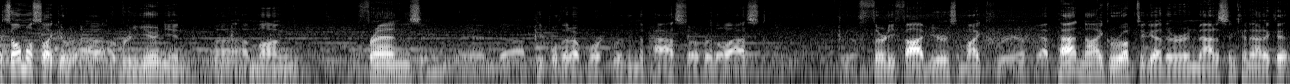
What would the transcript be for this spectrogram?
It's almost like a, a reunion uh, among friends and, and uh, people that I've worked with in the past over the last you know, 35 years of my career. Yeah, Pat and I grew up together in Madison, Connecticut.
